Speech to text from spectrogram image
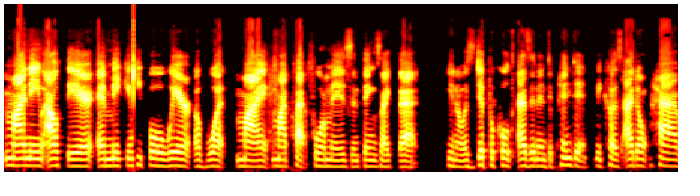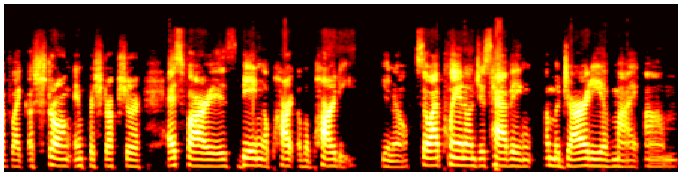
my name out there and making people aware of what my my platform is and things like that you know, as difficult as an independent because I don't have like a strong infrastructure as far as being a part of a party, you know. So I plan on just having a majority of my um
